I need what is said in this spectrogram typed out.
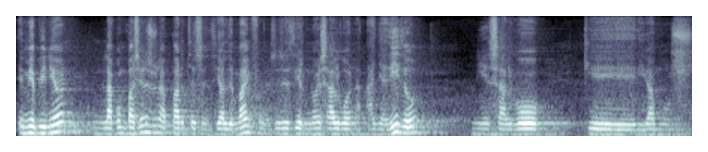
En mi opinión, la compasión es una parte esencial de mindfulness, es decir, no es algo añadido, ni es algo que, digamos,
